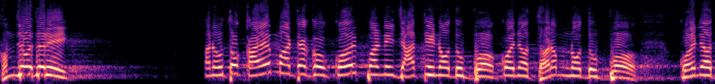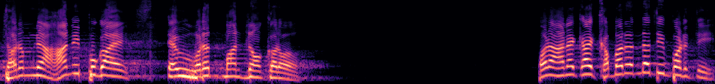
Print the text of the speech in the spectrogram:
સમજો દરેક અને હું તો કાયમ માટે કહું, કોઈ પણ જાતિનો દુભો, કોઈનો ધર્મનો દુભો, કોઈનો ધર્મને હાનિ પુગાય, એવું વર્તમાન ન કરો. પણ આને કાંઈ ખબર જ નથી પડતી.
